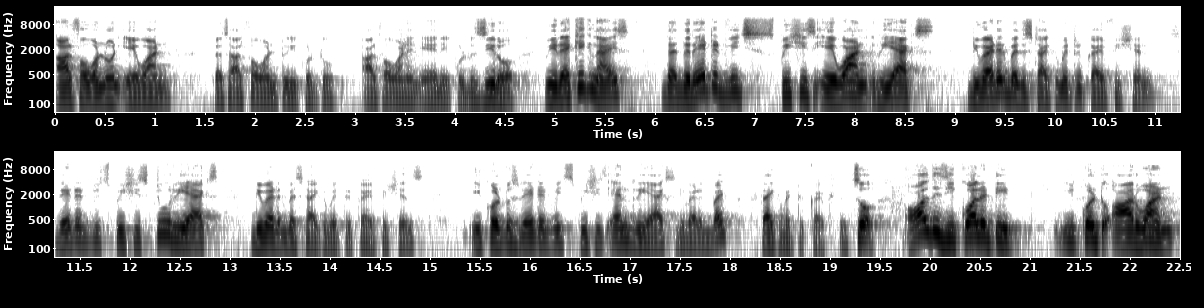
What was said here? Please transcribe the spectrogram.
alpha 1 1 a 1 plus alpha 1 2 equal to alpha 1 and a n equal to 0, we recognize that the rate at which species A 1 reacts divided by the stoichiometric coefficient, rate at which species 2 reacts divided by stoichiometric coefficients equal to rate at which species n reacts divided by stoichiometric coefficient. So, all these equality equal to R 1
